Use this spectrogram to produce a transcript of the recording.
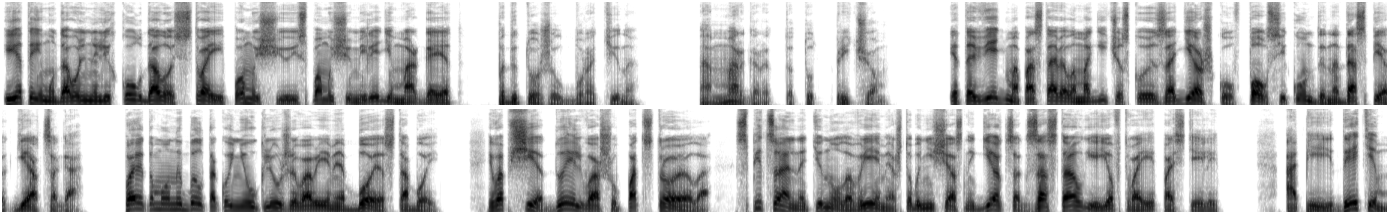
И это ему довольно легко удалось с твоей помощью и с помощью миледи Маргарет», — подытожил Буратино. «А Маргарет-то тут при чем?» Эта ведьма поставила магическую задержку в полсекунды на доспех герцога. Поэтому он и был такой неуклюжий во время боя с тобой. И вообще, дуэль вашу подстроила. Специально тянула время, чтобы несчастный герцог застал ее в твоей постели. А перед этим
